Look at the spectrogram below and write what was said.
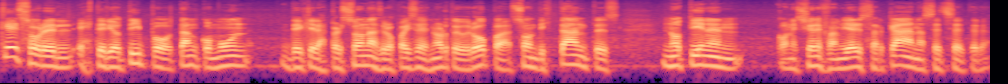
¿Qué es sobre el estereotipo tan común de que las personas de los países del norte de Europa son distantes, no tienen conexiones familiares cercanas, etcétera?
